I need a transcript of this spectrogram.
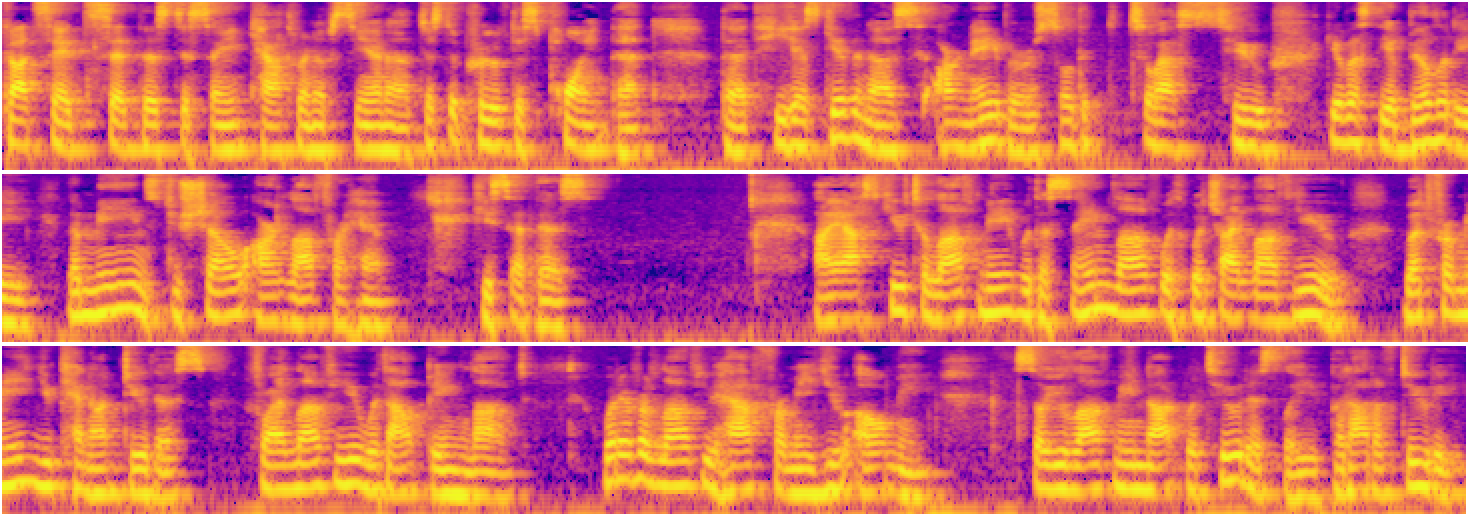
God said said this to Saint Catherine of Siena just to prove this point that that He has given us our neighbors so that so as to give us the ability, the means to show our love for Him. He said this. I ask you to love me with the same love with which I love you, but for me you cannot do this, for I love you without being loved. Whatever love you have for me, you owe me. So you love me not gratuitously, but out of duty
